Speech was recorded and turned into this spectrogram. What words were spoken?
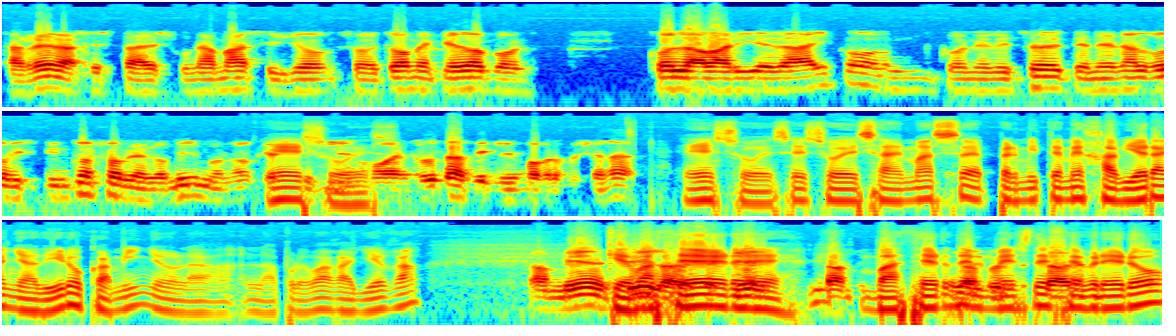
carreras. Esta es una más y yo sobre todo me quedo con, con la variedad y con, con el hecho de tener algo distinto sobre lo mismo, ¿no? Que eso es ciclismo en ruta, ciclismo profesional. Eso es, eso es. Además, eh, permíteme, Javier, añadir o camino la, la prueba gallega, También, que va, a hacer, eh, va a hacer del mes de febrero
